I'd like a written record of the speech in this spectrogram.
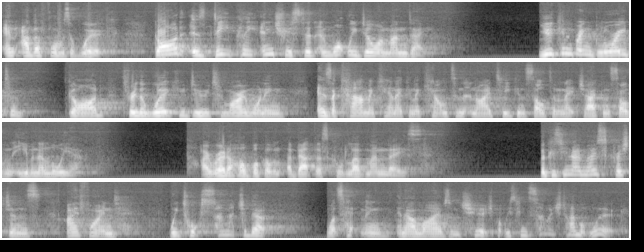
and other forms of work. God is deeply interested in what we do on Monday. You can bring glory to God through the work you do tomorrow morning as a car mechanic, an accountant, an IT consultant, an HR consultant, even a lawyer. I wrote a whole book about this called Love Mondays. Because, you know, most Christians, I find, We talk so much about what's happening in our lives in church, but we spend so much time at work,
